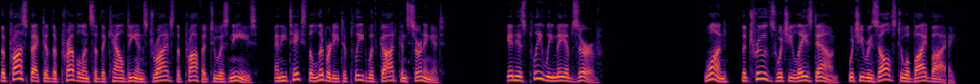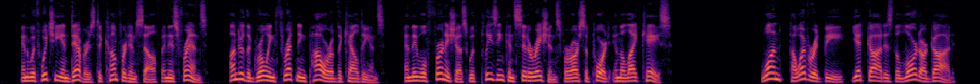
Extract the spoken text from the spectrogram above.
The prospect of the prevalence of the Chaldeans drives the prophet to his knees, and he takes the liberty to plead with God concerning it. In his plea, we may observe 1. The truths which he lays down, which he resolves to abide by, and with which he endeavors to comfort himself and his friends, under the growing threatening power of the Chaldeans, and they will furnish us with pleasing considerations for our support in the like case. 1. However it be, yet God is the Lord our God,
